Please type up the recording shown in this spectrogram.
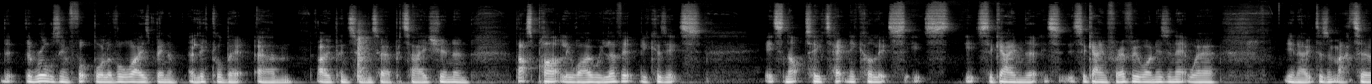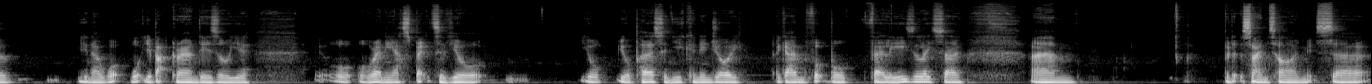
the, the rules in football have always been a, a little bit um, open to interpretation, and that's partly why we love it because it's it's not too technical. It's it's it's a game that it's it's a game for everyone, isn't it? Where you know it doesn't matter, you know what what your background is or your or, or any aspect of your your your person, you can enjoy a game of football fairly easily. So, um, but at the same time, it's uh,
